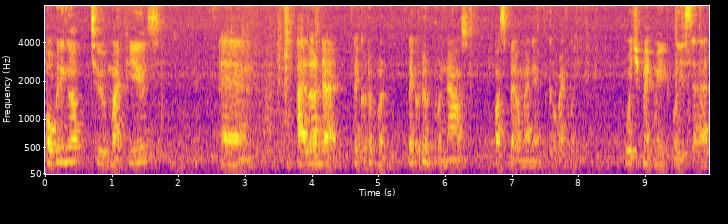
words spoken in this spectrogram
opening up to my peers and I learned that they couldn't, they couldn't pronounce or spell my name correctly, which made me really sad.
